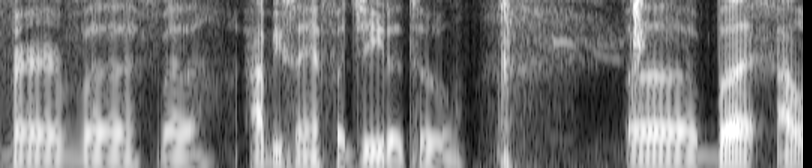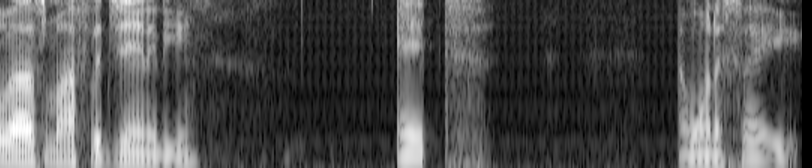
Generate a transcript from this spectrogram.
Ver, ver, ver. I be saying Vegeta too. uh, but I lost my virginity at I want to say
